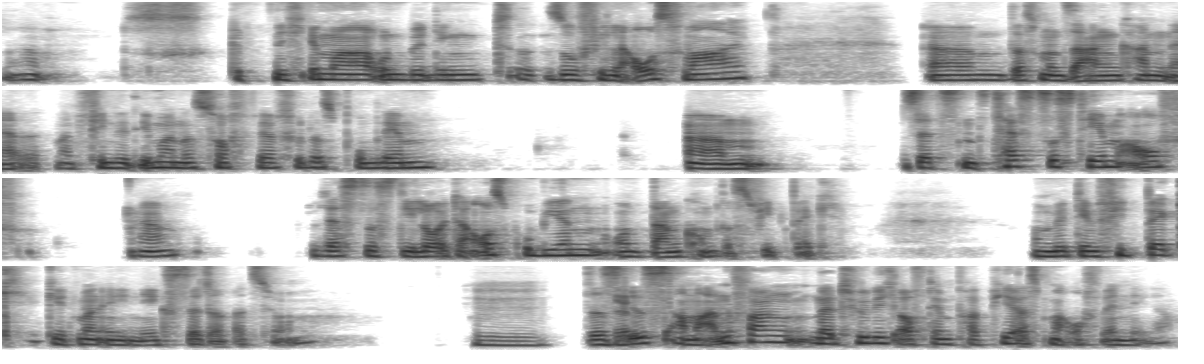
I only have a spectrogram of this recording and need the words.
Ja, es gibt nicht immer unbedingt so viel Auswahl, ähm, dass man sagen kann, ja, man findet immer eine Software für das Problem ähm, setzt ein Testsystem auf, ja, lässt es die Leute ausprobieren und dann kommt das Feedback. Und mit dem Feedback geht man in die nächste Iteration. Mhm. Das ja. ist am Anfang natürlich auf dem Papier erstmal aufwendiger.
